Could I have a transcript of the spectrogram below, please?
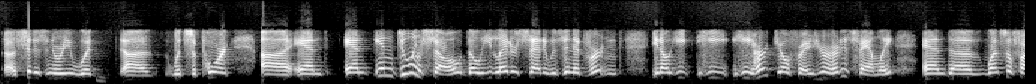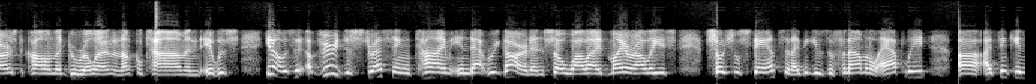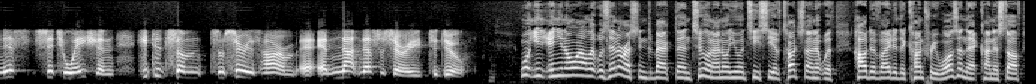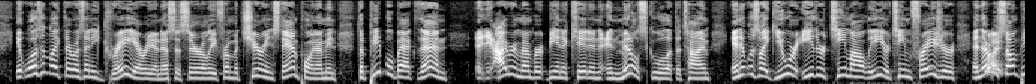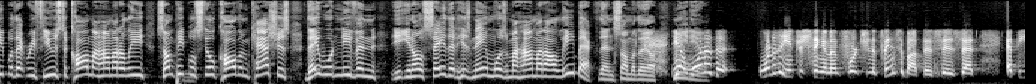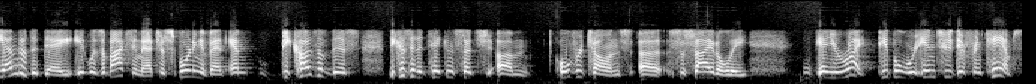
uh, citizenry would uh, would support, uh, and and in doing so, though he later said it was inadvertent, you know he he he hurt Joe Frazier, hurt his family, and uh, went so far as to call him a gorilla and an Uncle Tom, and it was you know it was a, a very distressing time in that regard. And so while I admire Ali's social stance, and I think he was a phenomenal athlete. Uh, I think in this situation, he did some some serious harm and not necessary to do. Well, and you know, Al, it was interesting back then too, and I know you and TC have touched on it with how divided the country was and that kind of stuff. It wasn't like there was any gray area necessarily from a cheering standpoint. I mean, the people back then. I remember being a kid in, in middle school at the time, and it was like you were either Team Ali or Team Frazier, and there were some people that refused to call Muhammad Ali. Some people still call them Cassius. They wouldn't even, you know, say that his name was Muhammad Ali back then. Some of the Yeah, media. one of the one of the interesting and unfortunate things about this is that at the end of the day, it was a boxing match, a sporting event, and because of this, because it had taken such um, overtones uh, societally, and you're right, people were in two different camps.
